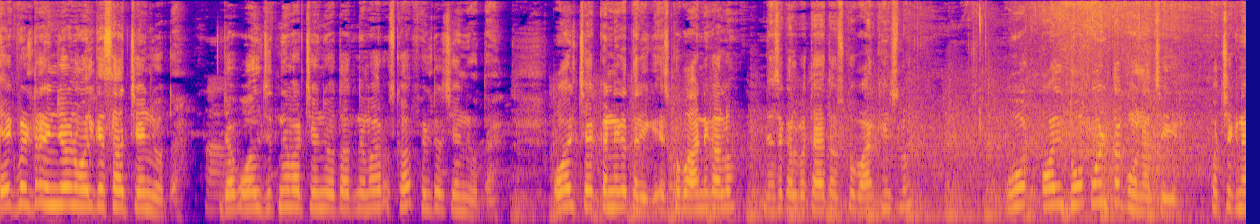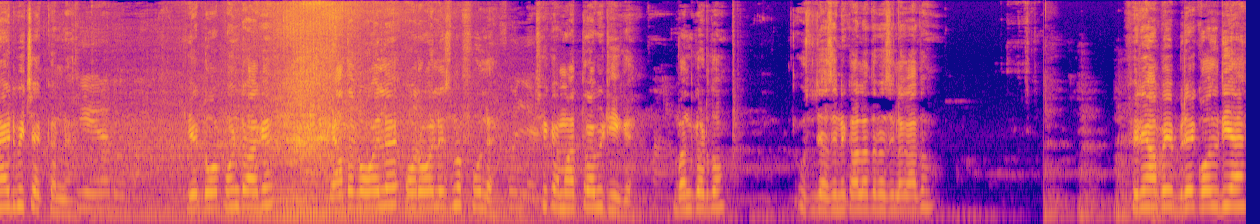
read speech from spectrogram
एक फ़िल्टर इंजन ऑयल के साथ चेंज होता है। जब ऑयल जितने बार चेंज होता है उतने बार उसका फ़िल्टर चेंज होता है। ऑयल चेक करने के तरीके इसको बाहर निकालो। जैसे कल बताया था उसको बाहर खींच लो। वो ऑयल दो पॉइंट तक होना चाहिए। और चिकनाइट भी चेक करना है। ये दो ये दो पॉइंट आ गए यहाँ तक ऑयल है और ऑयल इसमें फुल है। है। ठीक है मात्रा भी ठीक है। बंद कर दो। उस जैसे निकाला था वैसे लगा दो। फिर यहाँ पे ब्रेक ऑयल दिया है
